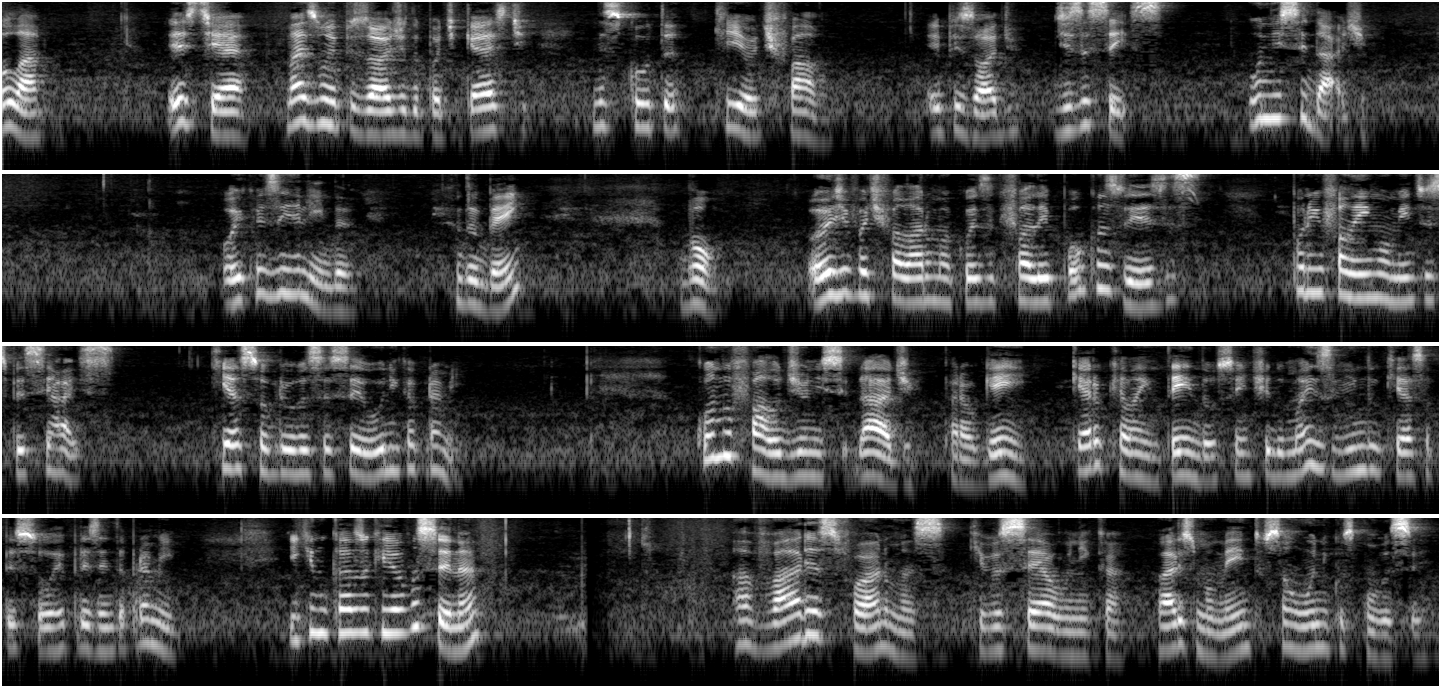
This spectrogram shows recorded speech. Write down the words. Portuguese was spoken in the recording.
Olá, este é mais um episódio do podcast Me Escuta que eu te falo. Episódio 16 Unicidade. Oi, coisinha linda, tudo bem? Bom, hoje vou te falar uma coisa que falei poucas vezes, porém falei em momentos especiais, que é sobre você ser única para mim. Quando falo de unicidade para alguém, Quero que ela entenda o sentido mais lindo que essa pessoa representa para mim. E que no caso aqui é você, né? Há várias formas que você é única. Vários momentos são únicos com você.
